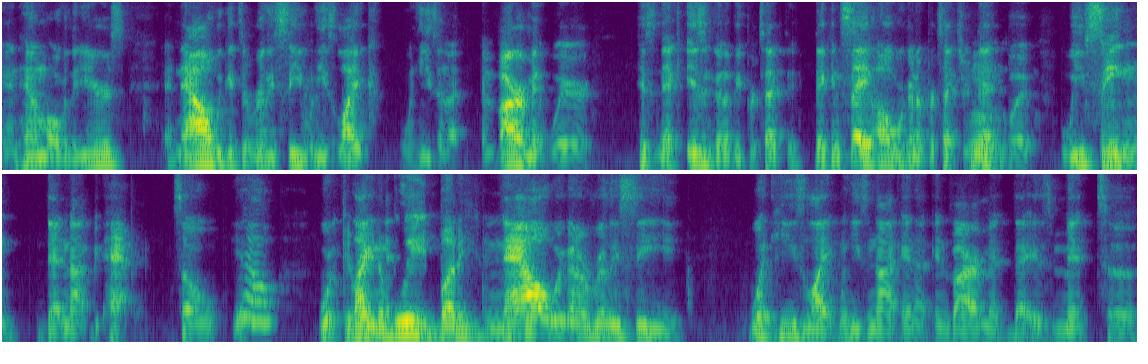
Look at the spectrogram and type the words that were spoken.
and him over the years. And now we get to really see what he's like when he's in an environment where his neck isn't going to be protected. They can say, "Oh, we're going to protect your neck," Mm. but we've seen that not be, happen. So you know, we're Get like ready to bleed, buddy. now we're gonna really see what he's like when he's not in an environment that is meant to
